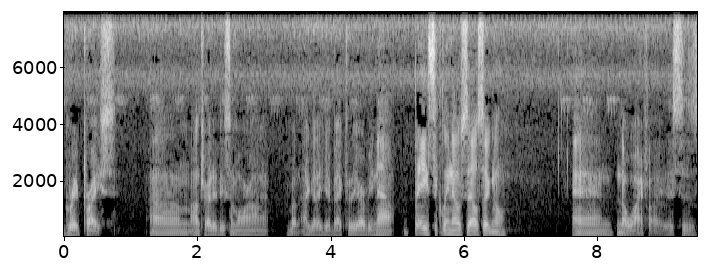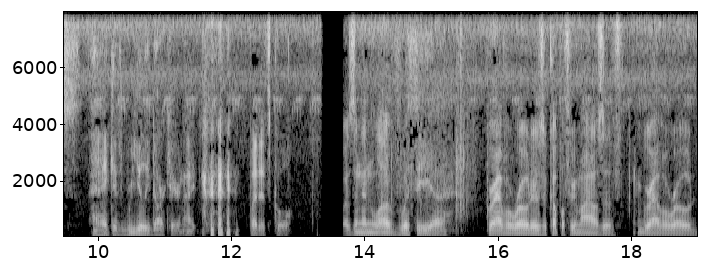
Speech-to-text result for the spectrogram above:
great price. Um, I'll try to do some more on it, but I gotta get back to the RV now. Basically, no cell signal and no Wi Fi. This is, and it gets really dark here at night, but it's cool. Wasn't in love with the uh, gravel road. There's a couple, three miles of gravel road,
